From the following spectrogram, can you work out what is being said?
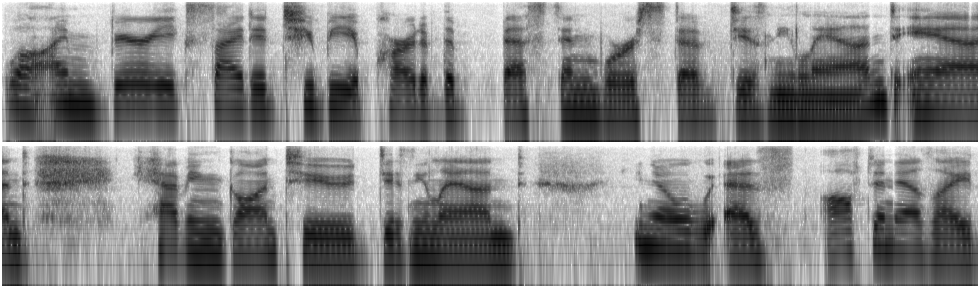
Well, I'm very excited to be a part of the best and worst of Disneyland. And having gone to Disneyland, you know, as often as I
